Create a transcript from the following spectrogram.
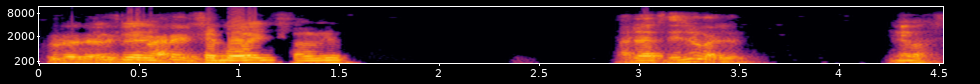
Udah dari kemarin. saya bawain gitu. Ada tisu Jun? Ini mas.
